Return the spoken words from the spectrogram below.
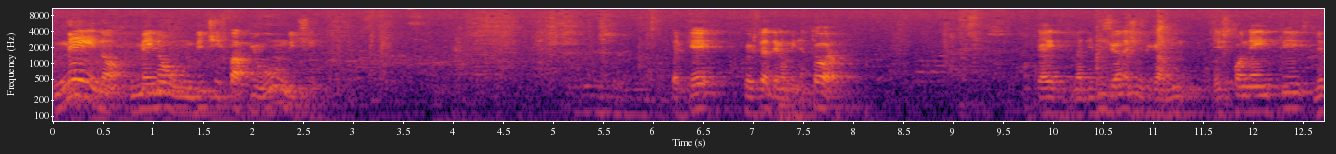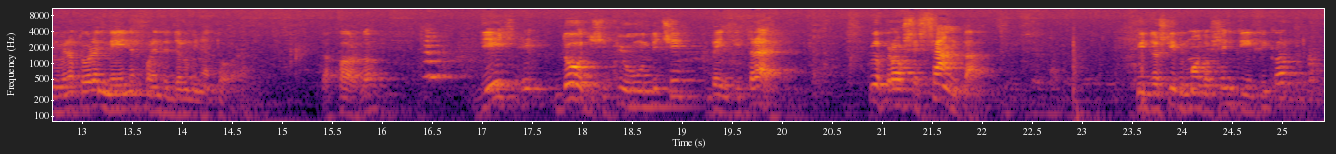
meno meno 11 fa più 11 perché questo è il denominatore Okay? La divisione significa esponenti denominatore meno esponente denominatore. D'accordo? 12 più 11, 23. Qui ho però 60. Quindi lo scrivo in modo scientifico,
